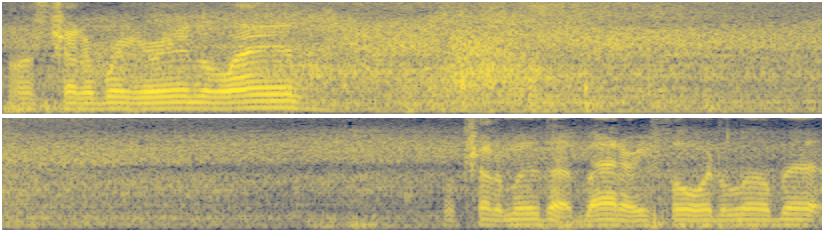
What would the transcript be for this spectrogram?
So let's try to bring her in to land. We'll try to move that battery forward a little bit.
